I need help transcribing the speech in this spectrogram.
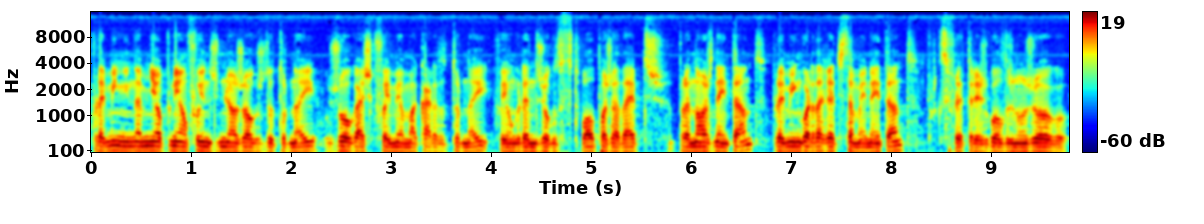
Para mim, na minha opinião, foi um dos melhores jogos do torneio. O jogo acho que foi mesmo a cara do torneio. Foi um grande jogo de futebol para os adeptos. Para nós, nem tanto. Para mim, guarda-redes também nem tanto, porque sofrer três golos num jogo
